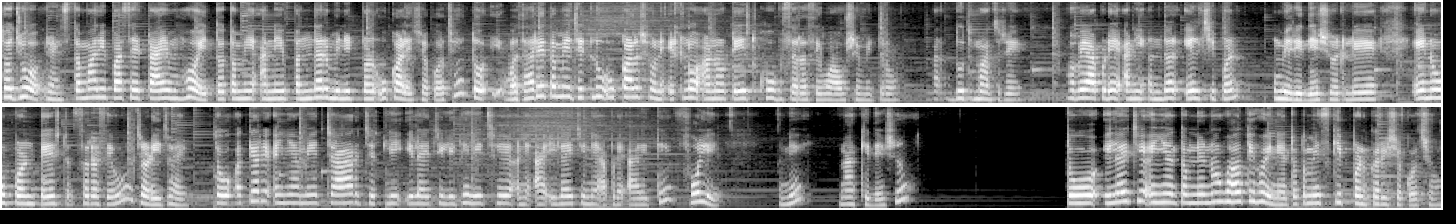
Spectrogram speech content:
તો જુઓ ફ્રેન્ડ્સ તમારી પાસે ટાઈમ હોય તો તમે આને પંદર મિનિટ પણ ઉકાળી શકો છો. તો વધારે તમે જેટલું ઉકાળશો ને એટલો આનો ટેસ્ટ ખૂબ સરસ એવો આવશે મિત્રો. દૂધમાં જ રહે. હવે આપણે આની અંદર એલચી પણ ઉમેરી દઈશું એટલે એનો પણ ટેસ્ટ સરસ એવો ચડી જાય. તો અત્યારે અહીંયા મેં ચાર જેટલી ઇલાયચી લીધેલી છે અને આ ઇલાયચીને આપણે આ રીતે ફોલી અને નાખી દઈશું તો ઇલાયચી અહીંયા તમને ન ભાવતી હોય ને તો તમે સ્કીપ પણ કરી શકો છો.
